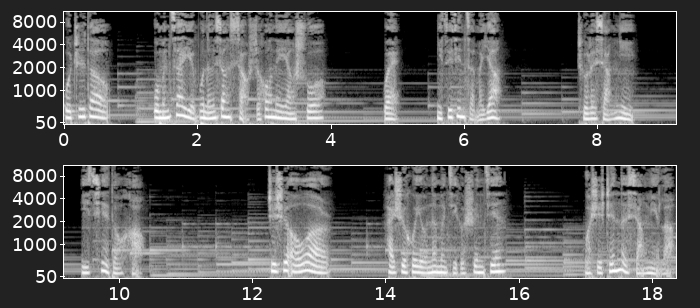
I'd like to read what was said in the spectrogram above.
我知道。我们再也不能像小时候那样说：“喂，你最近怎么样？”除了想你，一切都好。只是偶尔，还是会有那么几个瞬间，我是真的想你了。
